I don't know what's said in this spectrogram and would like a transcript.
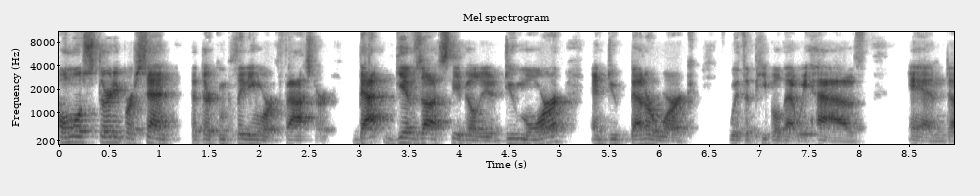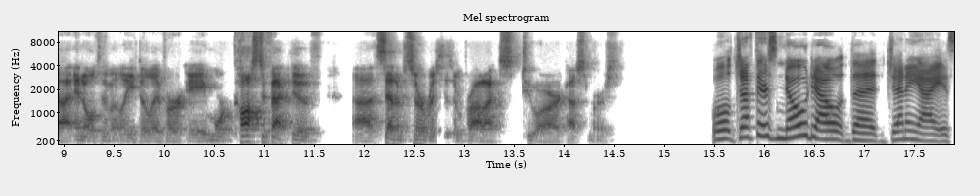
almost 30% that they're completing work faster. That gives us the ability to do more and do better work with the people that we have, and uh, and ultimately deliver a more cost-effective uh, set of services and products to our customers. Well, Jeff, there's no doubt that Gen AI is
